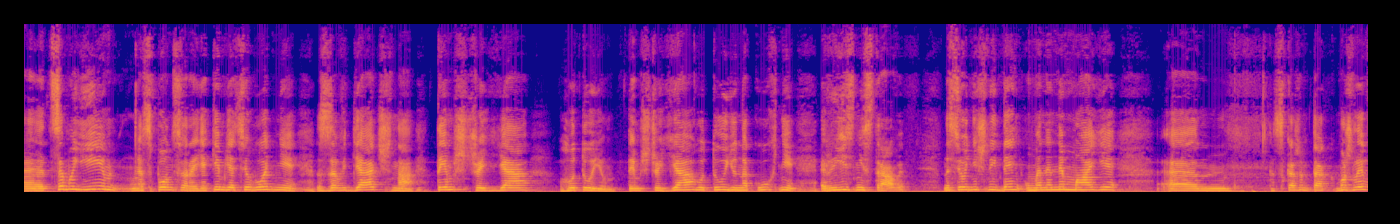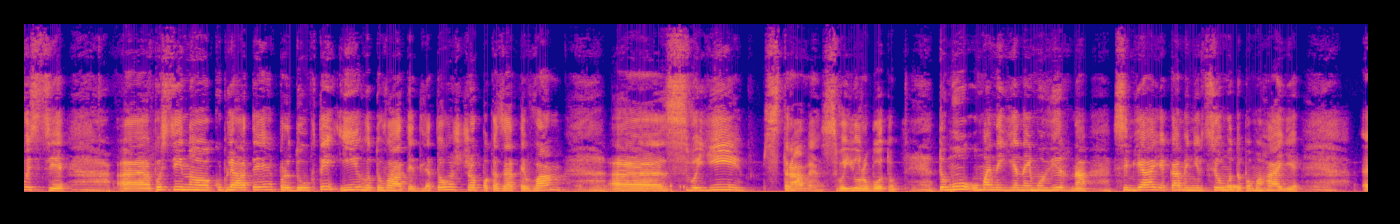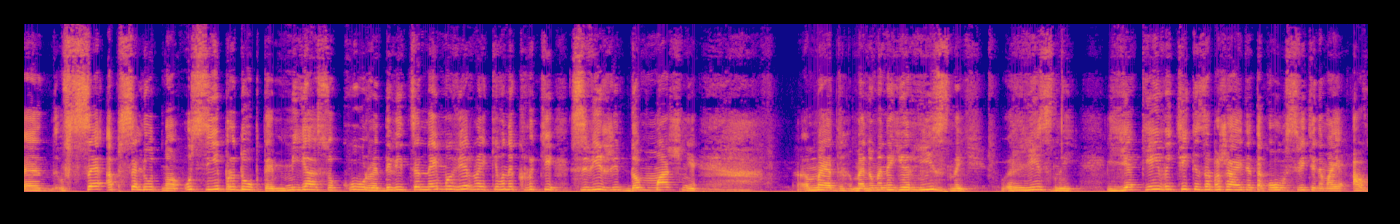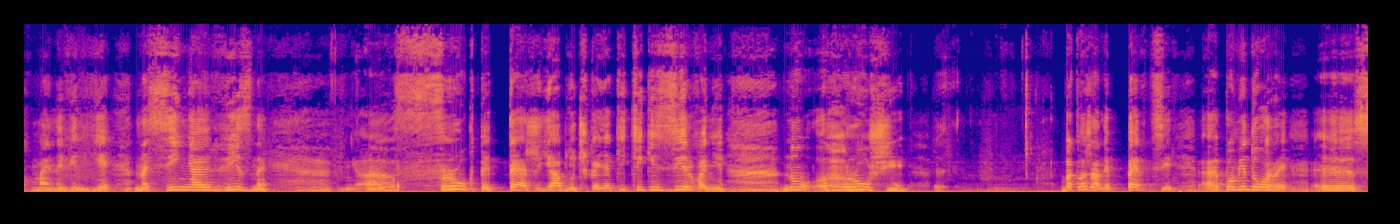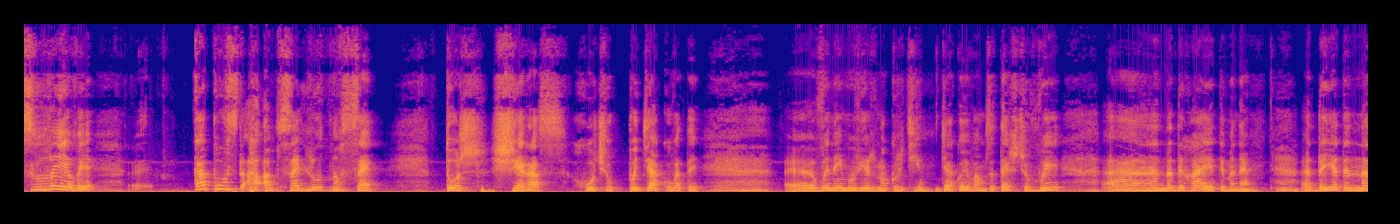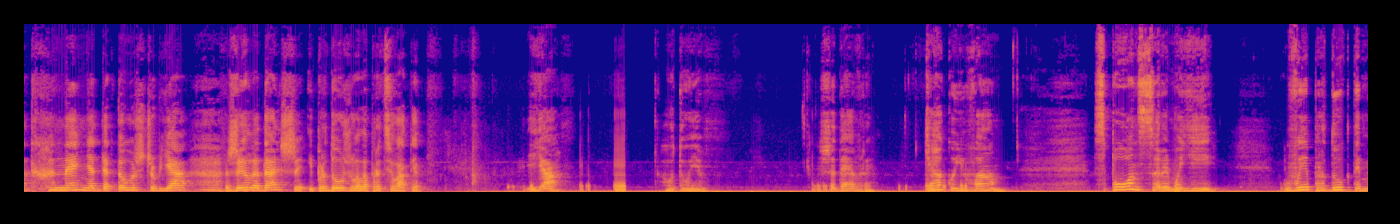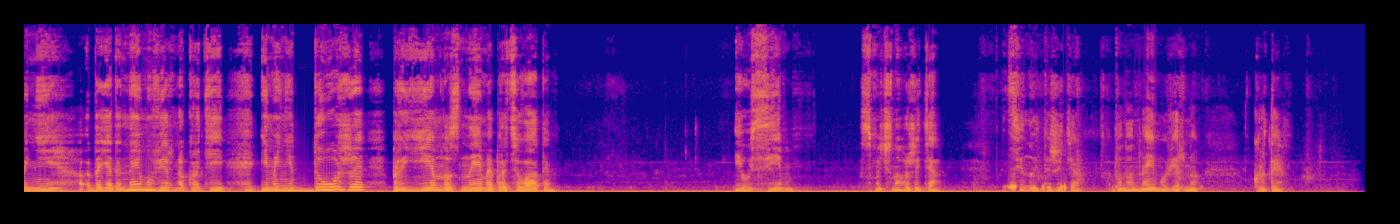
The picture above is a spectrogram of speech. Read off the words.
Е, Це мої спонсори, яким я сьогодні завдячна тим, що я готую, тим, що я готую на кухні різні страви. На сьогоднішній день у мене немає, ем, скажімо так, можливості е, постійно купляти продукти і готувати для того, щоб показати вам е, свої страви, свою роботу. Тому у мене є неймовірна сім'я, яка мені в цьому допомагає. Е, Все абсолютно, усі продукти, м'ясо, кури, дивіться, неймовірно, які вони круті, свіжі, домашні. Мед, мед у мене є різний, різний. Який ви тільки забажаєте, такого в світі немає, а в мене він є. Насіння різне. Е, Фрукти теж яблучка, які тільки зірвані. Ну, груші, баклажани, перці, е, помідори, е, сливи, капуста, абсолютно все. Тож ще раз хочу подякувати. Е, Ви неймовірно круті. Дякую вам за те, що ви е, надихаєте мене, е, даєте натхнення для того, щоб я жила далі і продовжувала працювати. Я готую шедеври. Дякую вам, спонсори мої. Ви продукти мені даєте неймовірно круті, і мені дуже приємно з ними працювати. І усім смачного життя. Цінуйте життя, воно неймовірно круте.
